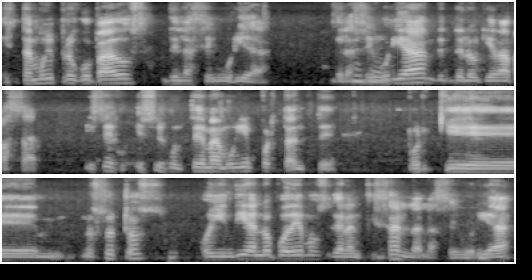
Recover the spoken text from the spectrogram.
están muy preocupados de la seguridad, de la seguridad de, lo que va a pasar. Ese, es un tema muy importante porque nosotros hoy en día no podemos garantizar la, seguridad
